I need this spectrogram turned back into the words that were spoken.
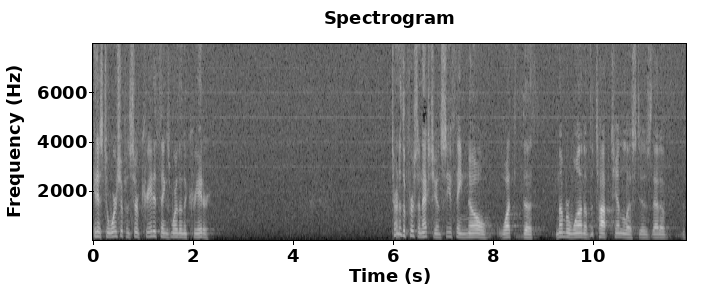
it is to worship and serve created things more than the Creator. Turn to the person next to you and see if they know what the number one of the top 10 list is that of the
